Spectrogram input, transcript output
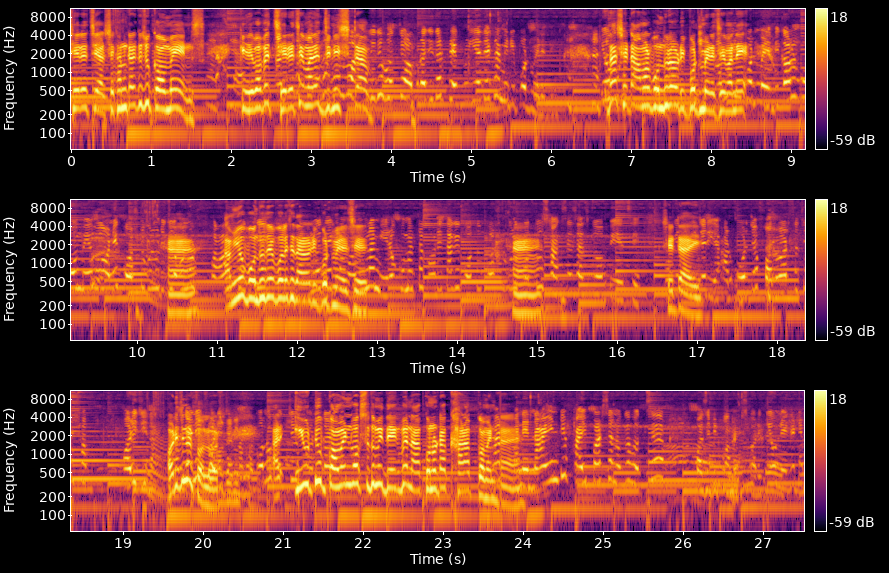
ছেড়েছে আর সেখানকার কিছু কমেন্টস কীভাবে ছেড়েছে মানে জিনিসটা যদি হচ্ছে অপরাজিতার ফেক দেখে আমি রিপোর্ট মেরে দিই। কেউ না সেটা আমার বন্ধুরাও রিপোর্ট মেরেছে মানে report মেরে দিই কারণ ও মেয়ে অনেক কষ্ট করে উঠেছে হ্যাঁ, আমিও বন্ধুদের বলেছি তারা রিপোর্ট মেরেছে। এরকম একটা ঘরে তাকে কত কষ্ট হ্যাঁ। সাকসেস আজকে পেয়েছে। সেটাই। আর ওর যে ফলোয়ার্স আছে সব অরিজিনাল Original followers। আর ইউটিউব কমেন্ট বক্সে তুমি দেখবে না কোনোটা খারাপ কমেন্ট হ্যাঁ। মানে 95% ওকে হচ্ছে পজিটিভ কমেন্টস করে কেউ নেগেটিভ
